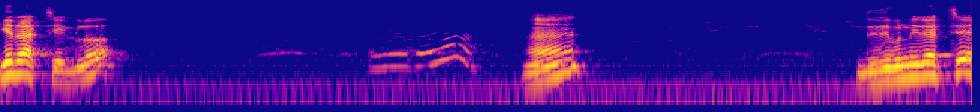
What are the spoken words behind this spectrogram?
কে রাখছে এগুলো? হ্যাঁ? দিদিমণি রাখছে?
